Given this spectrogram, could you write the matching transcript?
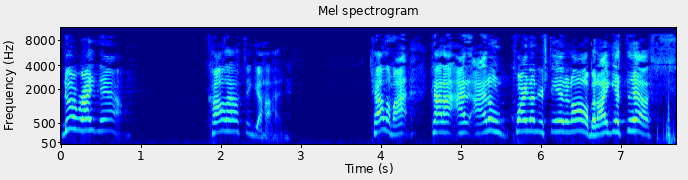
Do it right now. Call out to God. Tell him, I, God, I, I don't quite understand it all, but I get this.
